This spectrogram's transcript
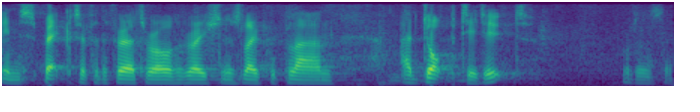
inspector for the further alterations local plan adopted it. What did I say?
